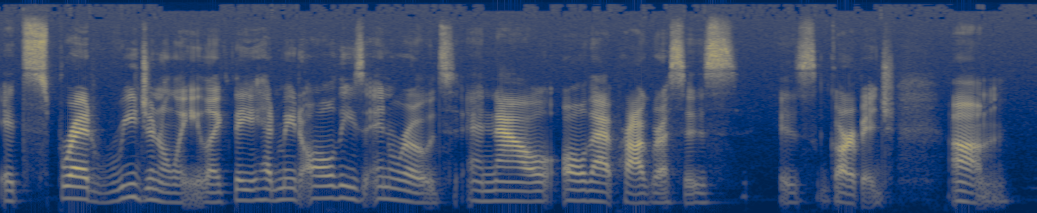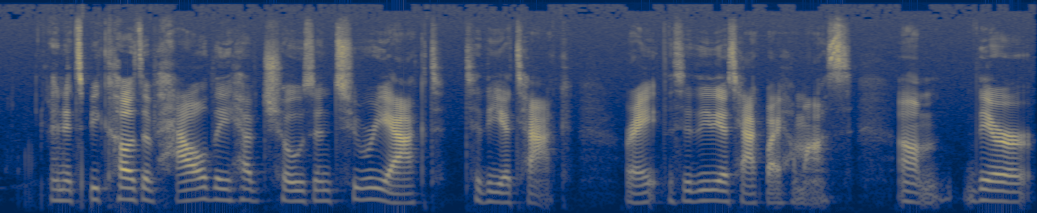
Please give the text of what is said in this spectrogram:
it's spread regionally. Like they had made all these inroads and now all that progress is is garbage. Um, and it's because of how they have chosen to react to the attack, right? This is the attack by Hamas. Um, there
